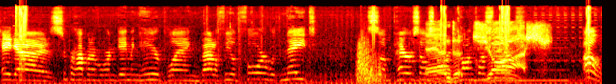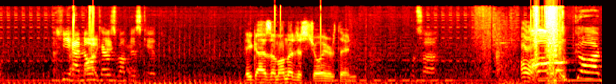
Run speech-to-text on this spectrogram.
Hey guys, Super Happen Everyone Gaming here, playing Battlefield 4 with Nate. Some Paracel And Storm Conquest Josh. Oh! Yeah, no one cares about this kid. Hey guys, I'm on the destroyer thing. What's that? Oh, Oh god!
